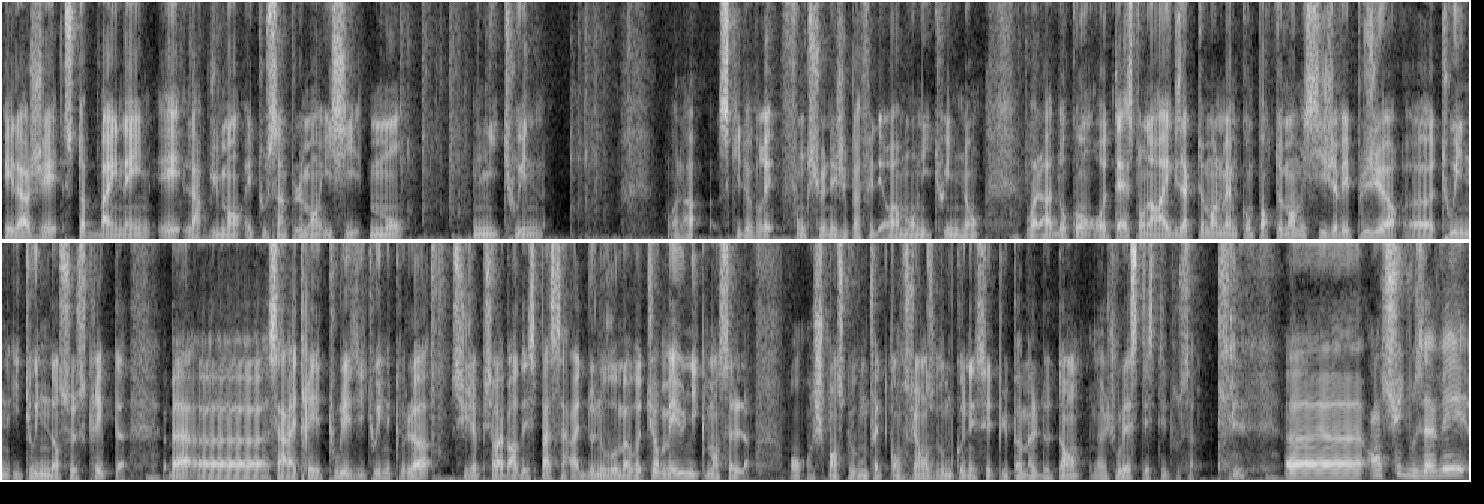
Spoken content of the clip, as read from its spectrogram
Et là, j'ai stop by name et l'argument est tout simplement ici mon twin. Voilà, ce qui devrait fonctionner. J'ai pas fait d'erreur, mon eTwin, non. Voilà, donc on reteste, on aura exactement le même comportement, mais si j'avais plusieurs euh, eTwin dans ce script, bah, euh, ça arrêterait tous les eTwins. Que là, si j'appuie sur la barre d'espace, ça arrête de nouveau ma voiture, mais uniquement celle-là. Bon, je pense que vous me faites confiance, vous me connaissez depuis pas mal de temps, euh, je vous laisse tester tout ça. ensuite, vous avez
